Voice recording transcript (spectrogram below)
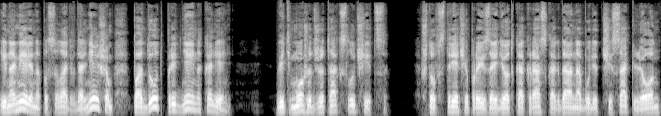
и намерена посылать в дальнейшем, падут пред ней на колени. Ведь может же так случиться, что встреча произойдет как раз, когда она будет чесать лен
